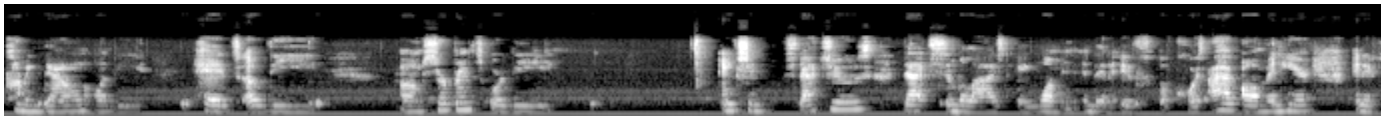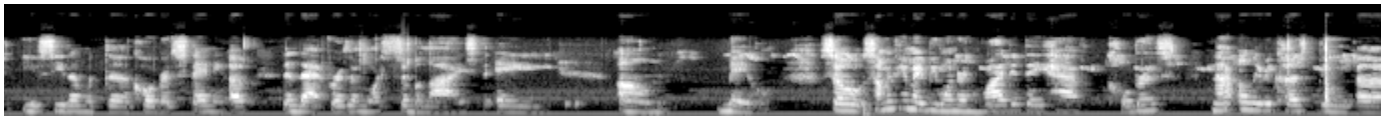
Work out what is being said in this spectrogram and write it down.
coming down on the heads of the um, serpents or the ancient statues that symbolized a woman and then if of course i have all men here and if you see them with the cobra standing up then that furthermore symbolized a um, male so some of you may be wondering why did they have cobras? Not only because the uh,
